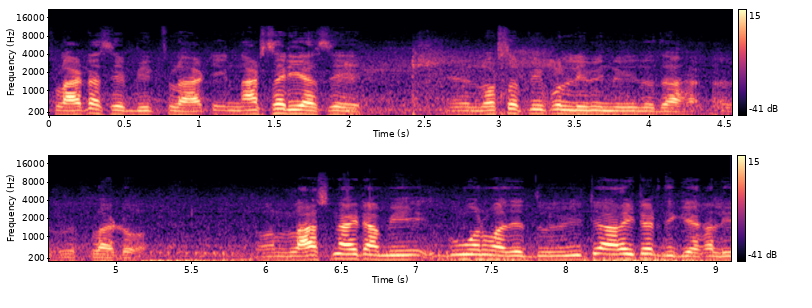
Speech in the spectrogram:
ফ্ল্যাট আছে বিগ ফ্ল্যাট নার্সারি আছে lots of people live in the ফ্ল্যাটও তখন লাস্ট নাইট আমি ঘুমার মাঝে দুইটা আড়াইটার দিকে খালি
